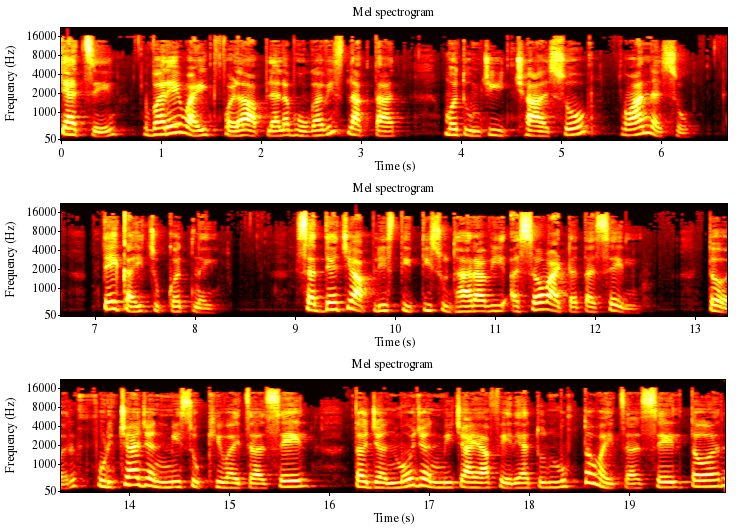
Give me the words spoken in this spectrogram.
त्याचे बरे वाईट फळं आपल्याला भोगावीच लागतात. मग तुमची इच्छा असो वा नसो ते काही चुकत नाही. सध्याची आपली स्थिती सुधारावी असं वाटत असेल तर पुढच्या जन्मी सुखी व्हायचं असेल तर जन्मोजन्मीच्या या फेऱ्यातून मुक्त व्हायचं असेल तर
